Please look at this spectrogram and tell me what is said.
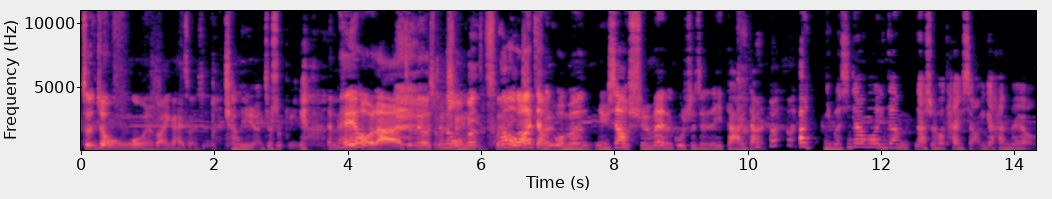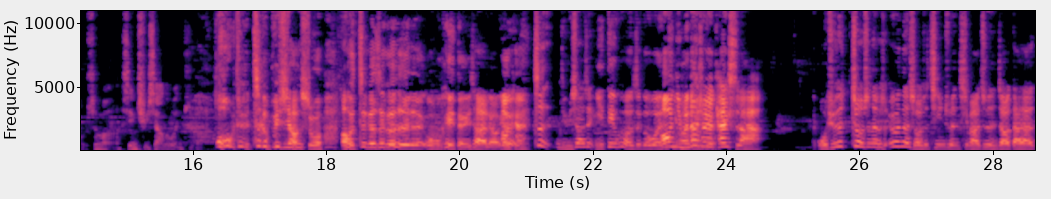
尊重我们的吧，应该还算是。城里人就是不一样。哎 没有啦，就没有什么真的，我们哦，我要讲我们女校学妹的故事，简直一搭一搭。啊，你们新加坡应该那时候太小，应该还没有什么性取向的问题吧？哦，对，这个必须要说哦，这个这个是我们可以等一下来聊，因为这女校是一定会有这个问题。哦，你们那时候对不对也开始啦？我觉得就是那个时候，因为那时候是青春期嘛，就是你知道大家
